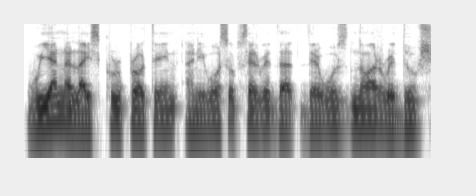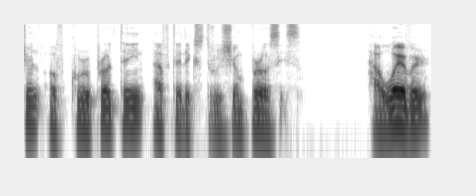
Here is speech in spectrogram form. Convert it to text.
we analyzed crude protein and it was observed that there was no reduction of crude protein after the extrusion process. However,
